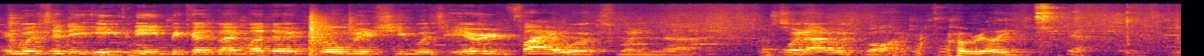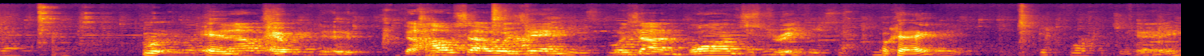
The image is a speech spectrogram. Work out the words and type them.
it was in the evening because my mother told me she was hearing fireworks when uh, when I was born. Oh, really? Yeah. Wh- And And, I, uh, the house I was in was on Bourne Street. okay, Okay,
